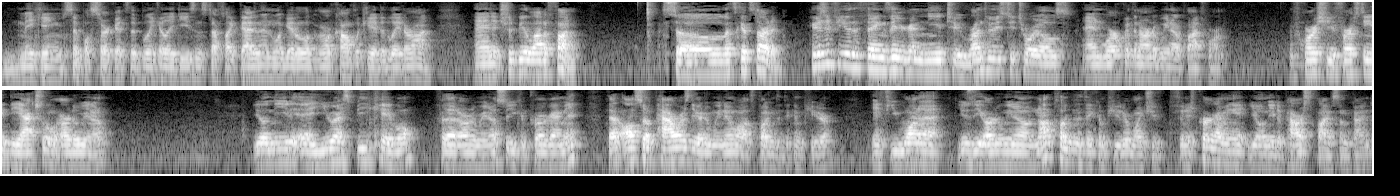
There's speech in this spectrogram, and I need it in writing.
making simple circuits that blink LEDs and stuff like that, and then we'll get a little bit more complicated later on. And it should be a lot of fun. So let's get started. Here's a few of the things that you're going to need to run through these tutorials and work with an Arduino platform. Of course, you first need the actual Arduino. You'll need a USB cable for that Arduino so you can program it. That also powers the Arduino while it's plugged into the computer. If you want to use the Arduino not plugged into the computer, once you've finished programming it, you'll need a power supply of some kind.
